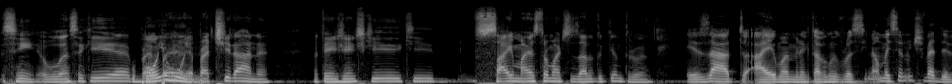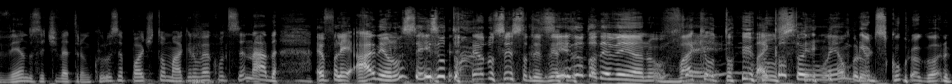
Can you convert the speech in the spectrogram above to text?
Sim, o lance é que é, O bom é, e o é- ruim. é pra tirar, né? Mas tem gente que, que sai mais traumatizada do que entrou. né? Exato. Aí uma menina que tava comigo falou assim: Não, mas se eu não estiver devendo, se estiver tranquilo, você pode tomar que não vai acontecer nada. Aí eu falei: Ai, meu, eu não sei se eu tô. Eu não sei se tô Sei devendo. se eu tô devendo. Vai Sei. que eu tô e eu Vai que eu tô e sei. não lembro. Eu descubro agora.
